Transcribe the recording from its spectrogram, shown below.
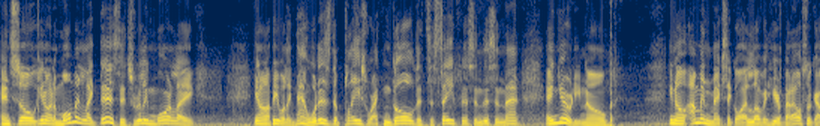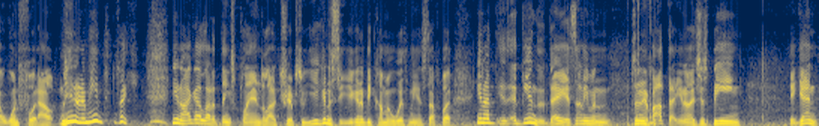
And so you know at a moment like this it's really more like you know a lot of people are like man what is the place where i can go that's the safest and this and that? And you already know you know, I'm in Mexico. I love it here, but I also got one foot out. You know what I mean? Like, you know, I got a lot of things planned, a lot of trips. You're gonna see, you're gonna be coming with me and stuff. But you know, at the end of the day, it's not even it's not about that. You know, it's just being, again,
